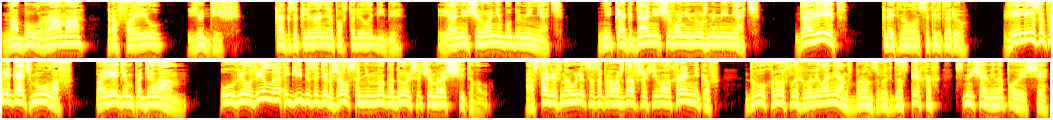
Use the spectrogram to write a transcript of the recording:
Набу-Рама, Рафаил, Юдифь. Как заклинание повторила Гиби. «Я ничего не буду менять. Никогда ничего не нужно менять». «Давид!» — крикнул он секретарю. «Вели запрягать мулов. Поедем по делам. У Велвела Гиби задержался немного дольше, чем рассчитывал. Оставив на улице сопровождавших его охранников, двух рослых вавилонян в бронзовых доспехах с мечами на поясе,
